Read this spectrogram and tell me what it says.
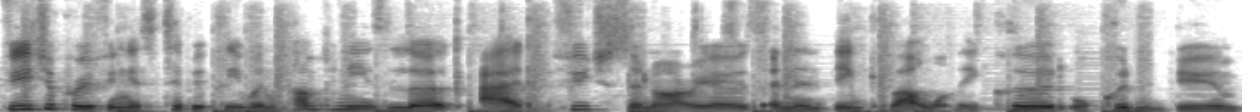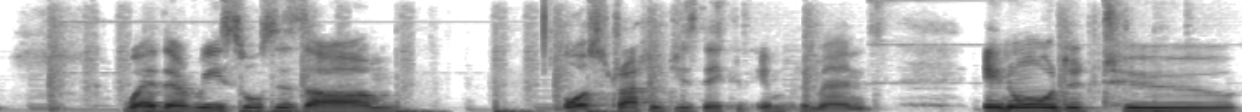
Future proofing is typically when companies look at future scenarios and then think about what they could or couldn't do, where their resources are, what strategies they could implement in order to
